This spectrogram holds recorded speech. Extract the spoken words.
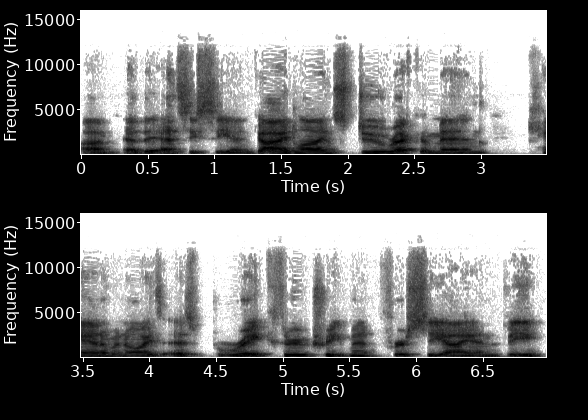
um, and the NCCN guidelines do recommend cannabinoids as breakthrough treatment for CINV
